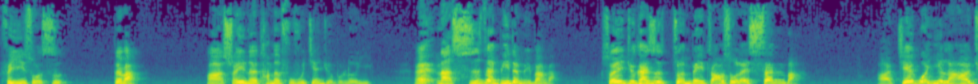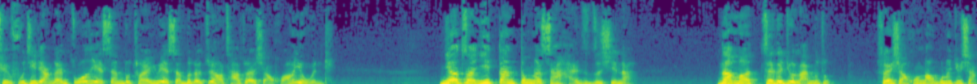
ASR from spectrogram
匪夷所思，对吧？啊，所以呢，他们夫妇坚决不乐意，哎，那实在逼得没办法。所以就开始准备着手来生吧，啊，结果一来二去，夫妻两个人左也生不出来，右也生不得，最后查出来小黄有问题。你要知道，一旦动了生孩子之心呐，那么这个就拦不住。所以小黄老公呢就想，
